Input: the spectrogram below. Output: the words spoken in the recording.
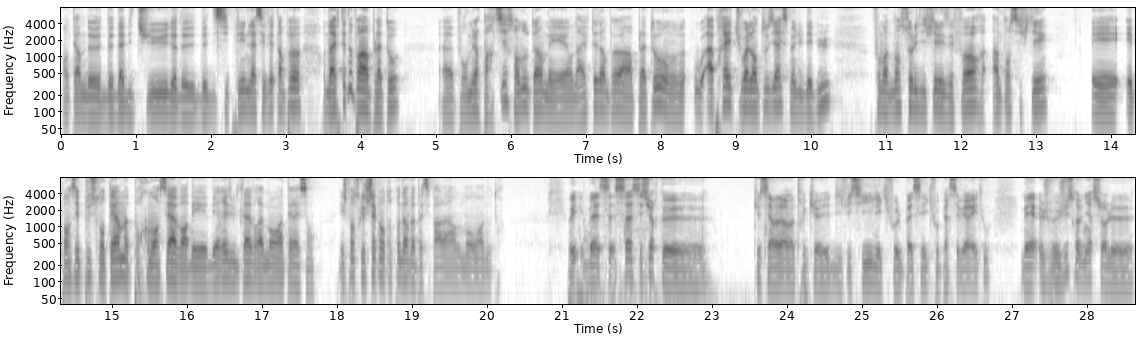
en termes de de- d'habitude de, discipline là c'est peut-être un peu on arrive peut-être un peu à un plateau euh, pour mieux repartir sans doute, hein, mais on arrive peut-être un peu à un plateau où après, tu vois, l'enthousiasme du début, faut maintenant solidifier les efforts, intensifier et, penser plus long terme pour commencer à avoir des, des résultats vraiment intéressants. Et je pense que chaque entrepreneur va passer par là à un moment ou à un autre. Oui, bah, ça, c'est sûr que, que c'est un, un truc euh, difficile et qu'il faut le passer, qu'il faut persévérer et tout. Mais je veux juste revenir sur le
